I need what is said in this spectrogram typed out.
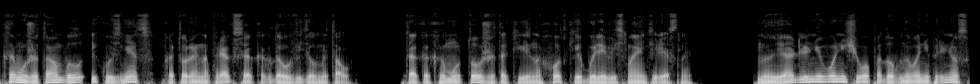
К тому же там был и кузнец, который напрягся, когда увидел металл, так как ему тоже такие находки были весьма интересны. Но я для него ничего подобного не принес,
